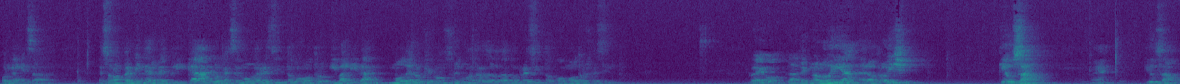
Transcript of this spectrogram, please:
organizada. Eso nos permite replicar lo que hacemos en un recinto con otro y validar modelos que construimos a través de los datos de un recinto con otros recintos. Luego, la tecnología era otro issue. ¿Qué usamos? ¿Eh? ¿Qué usamos?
